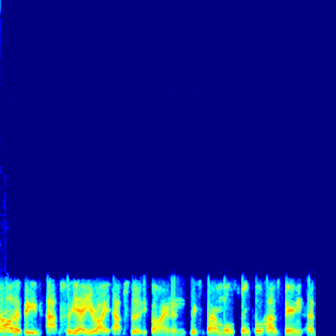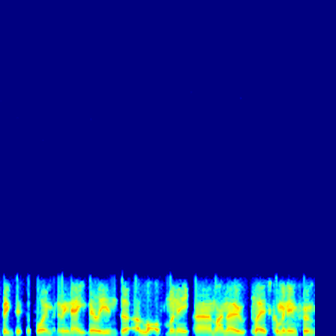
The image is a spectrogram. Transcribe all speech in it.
Oh, they'd be absolutely, yeah, you're right, absolutely fine. And this Van Wolfswinkel has been a big disappointment. I mean, eight million's a lot of money. Um, I know players coming in from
